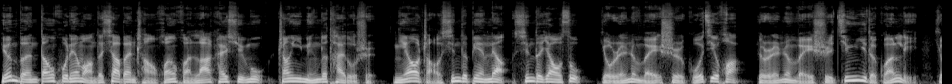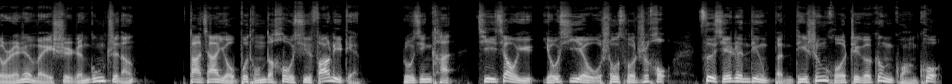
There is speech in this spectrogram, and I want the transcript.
原本当互联网的下半场缓缓拉开序幕，张一鸣的态度是：你要找新的变量、新的要素。有人认为是国际化，有人认为是精益的管理，有人认为是人工智能。大家有不同的后续发力点。如今看，继教育、游戏业务受挫之后，字节认定本地生活这个更广阔、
